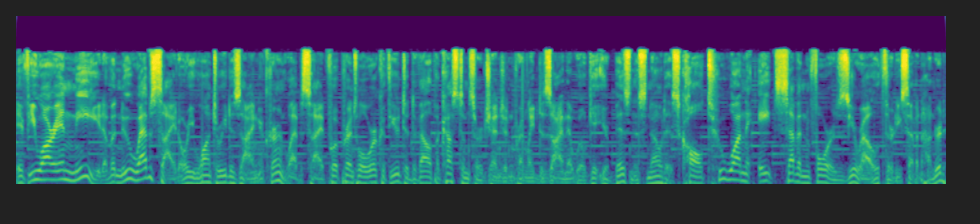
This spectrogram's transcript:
If you are in need of a new website or you want to redesign your current website, Footprint will work with you to develop a custom search engine friendly design that will get your business noticed. Call 218 740 3700.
